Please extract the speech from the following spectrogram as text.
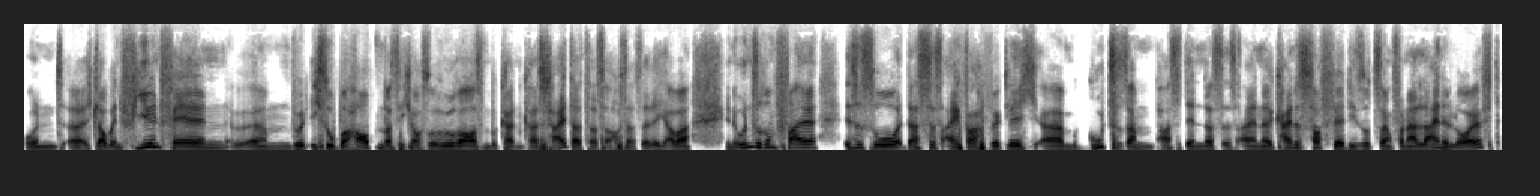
Und äh, ich glaube, in vielen Fällen ähm, würde ich so behaupten, was ich auch so höre aus dem Bekanntenkreis, scheitert das auch tatsächlich. Aber in unserem Fall ist es so, dass es einfach wirklich ähm, gut zusammenpasst, denn das ist eine keine Software, die sozusagen von alleine läuft,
